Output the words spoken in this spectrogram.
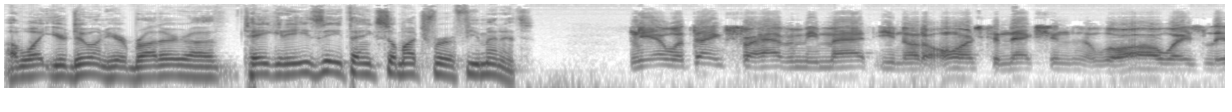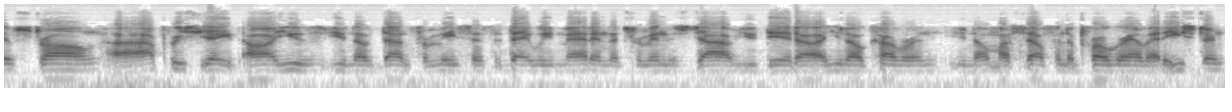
of what you're doing here, brother. Uh, take it easy. Thanks so much for a few minutes. Yeah, well, thanks for having me, Matt. You know, the Orange Connection will always live strong. Uh, I appreciate all you've, you know, done for me since the day we met and the tremendous job you did, uh, you know, covering, you know, myself in the program at Eastern.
